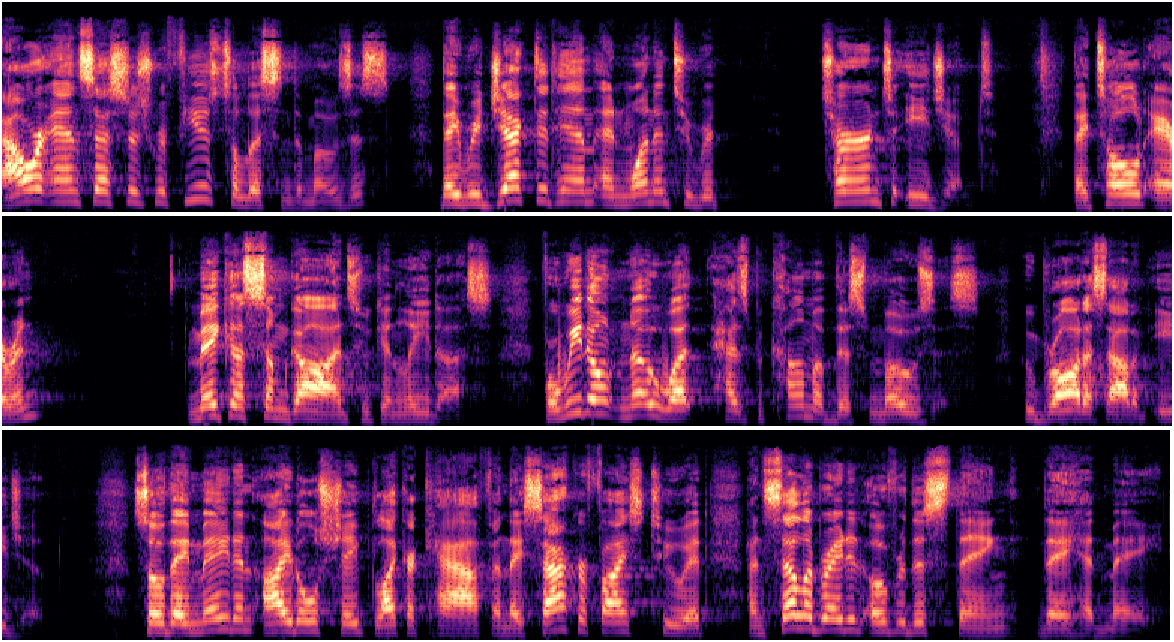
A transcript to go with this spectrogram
our ancestors refused to listen to Moses. They rejected him and wanted to return to Egypt. They told Aaron, Make us some gods who can lead us, for we don't know what has become of this Moses who brought us out of Egypt. So they made an idol shaped like a calf, and they sacrificed to it and celebrated over this thing they had made.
